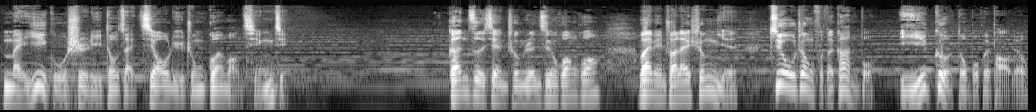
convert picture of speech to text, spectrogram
每一股势力都在焦虑中观望情景。甘孜县城人心惶惶，外面传来声音：旧政府的干部一个都不会保留。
